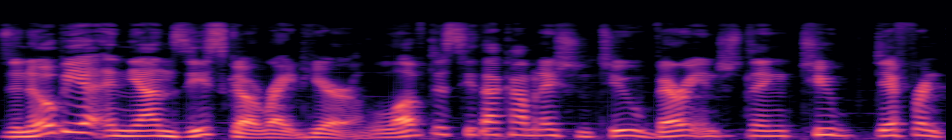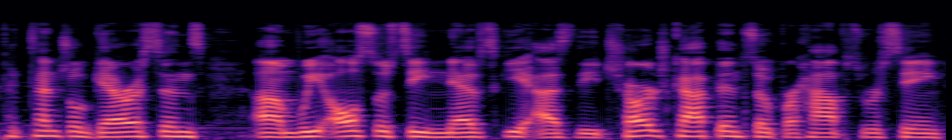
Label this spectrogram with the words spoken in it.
Zenobia and Jan Zizka right here. Love to see that combination too very interesting two different potential garrisons. Um, we also see Nevsky as the charge captain so perhaps we're seeing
